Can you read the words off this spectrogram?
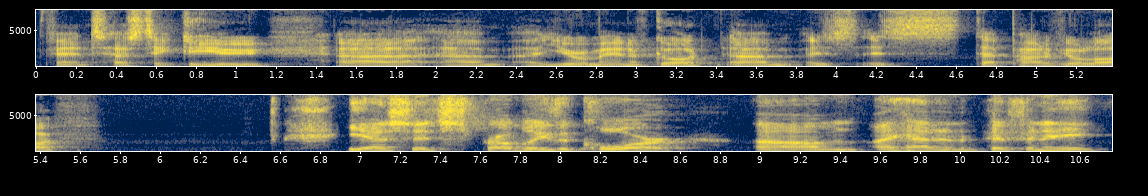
Fantastic. Do you? Uh, um, you're a man of God. Um, is is that part of your life? Yes, it's probably the core. Um, I had an epiphany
